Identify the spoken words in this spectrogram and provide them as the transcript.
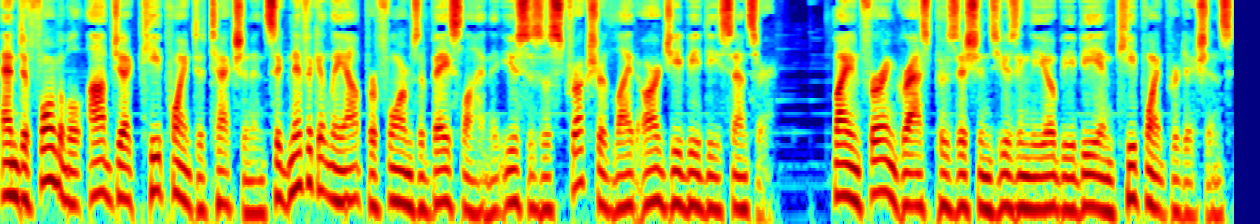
and deformable object keypoint detection and significantly outperforms a baseline that uses a structured light RGBD sensor. By inferring grasp positions using the OBB and keypoint predictions,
